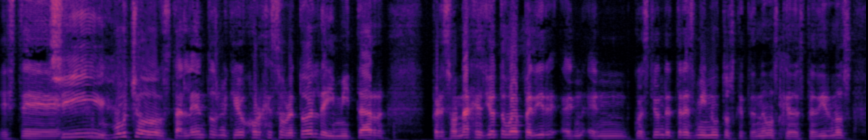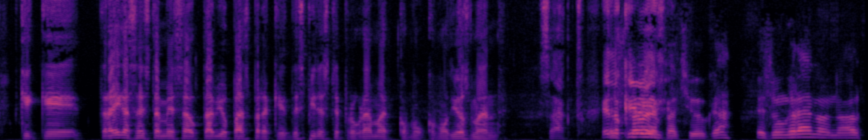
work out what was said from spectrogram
este Sí. muchos talentos, mi querido Jorge, sobre todo el de imitar personajes. Yo te voy a pedir en, en cuestión de tres minutos que tenemos que despedirnos, que, que traigas a esta mesa a Octavio Paz para que despida este programa como, como Dios manda. Exacto. Es lo que iba a Estoy en. Pachuca. Es un gran honor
